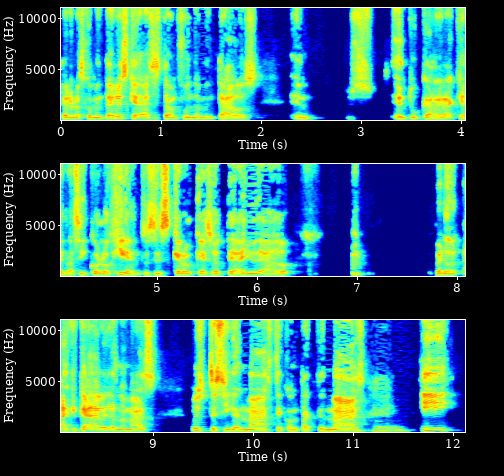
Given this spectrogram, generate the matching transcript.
pero los comentarios que das están fundamentados en, pues, en tu carrera, que es la psicología. Entonces, creo que eso te ha ayudado, perdón, a que cada vez las mamás pues te sigan más, te contacten más y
